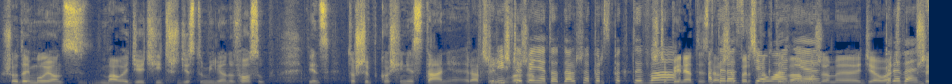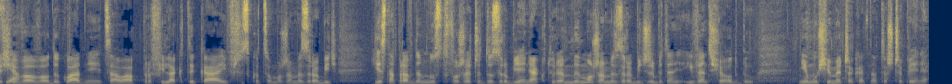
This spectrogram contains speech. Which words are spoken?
już odejmując małe dzieci, 30 milionów osób. Więc to szybko się nie stanie. Raczej Czyli uważam, szczepienia to dalsza perspektywa, Szczepienia to jest a dalsza teraz perspektywa, możemy działać prewencja. przesiewowo dokładnie i cała cała profilaktyka i wszystko, co możemy zrobić, jest naprawdę mnóstwo rzeczy do zrobienia, które my możemy zrobić, żeby ten event się odbył. Nie musimy czekać na to szczepienie.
